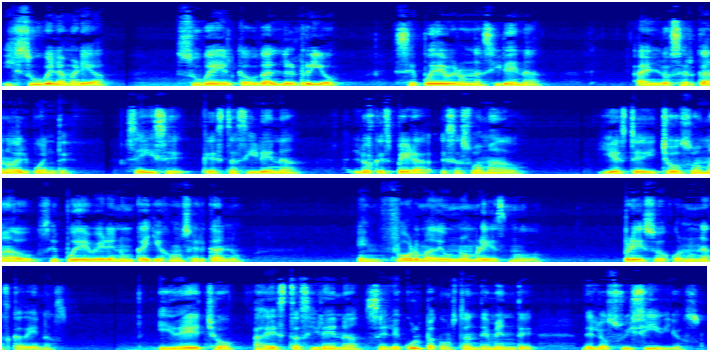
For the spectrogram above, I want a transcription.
y sube la marea, sube el caudal del río, se puede ver una sirena en lo cercano del puente. Se dice que esta sirena lo que espera es a su amado, y este dichoso amado se puede ver en un callejón cercano, en forma de un hombre desnudo, preso con unas cadenas. Y de hecho, a esta sirena se le culpa constantemente de los suicidios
